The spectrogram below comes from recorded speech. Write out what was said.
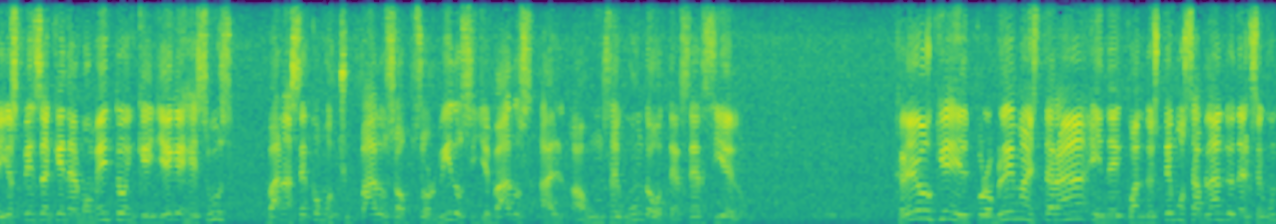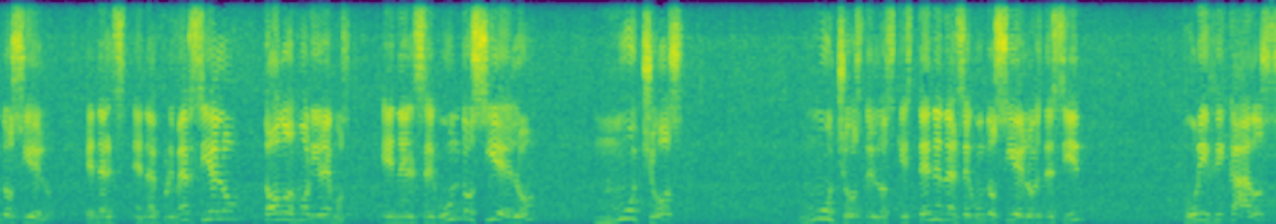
ellos piensan que en el momento en que llegue Jesús van a ser como chupados, absorbidos y llevados a un segundo o tercer cielo. Creo que el problema estará en cuando estemos hablando en el segundo cielo. En el, en el primer cielo todos moriremos. En el segundo cielo muchos, muchos de los que estén en el segundo cielo, es decir, purificados,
